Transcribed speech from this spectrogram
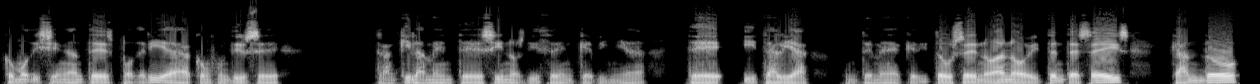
como dixen antes, podería confundirse tranquilamente si nos dicen que viña de Italia, un tema que editouse no ano 86, cando,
